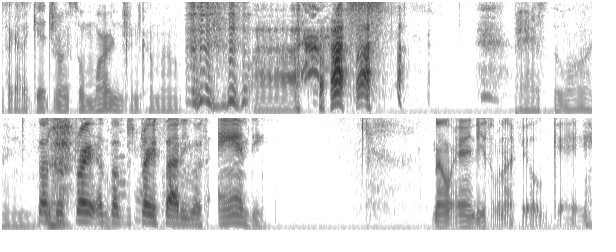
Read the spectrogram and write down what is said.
I guess I gotta get drunk so Martin can come out. Wow. Pass the wine. That's the straight, I thought the straight side of you was Andy. No, Andy's when I feel gay.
